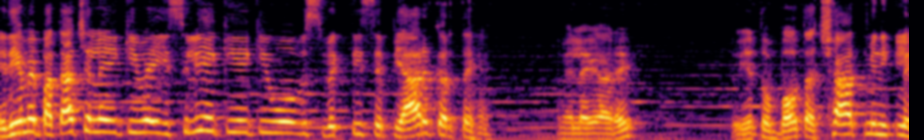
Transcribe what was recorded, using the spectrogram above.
यदि हमें पता चले कि वे इसलिए किए कि वो उस व्यक्ति से प्यार करते हैं, हमें लगेगा, अरे तो ये तो बहुत अच्छा आदमी निकले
